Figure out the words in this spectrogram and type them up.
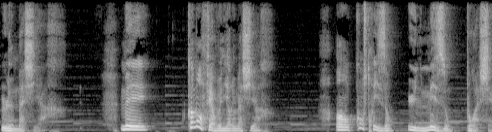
le Mashiach. Mais comment faire venir le Mashiach? En construisant une maison pour Hachem.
